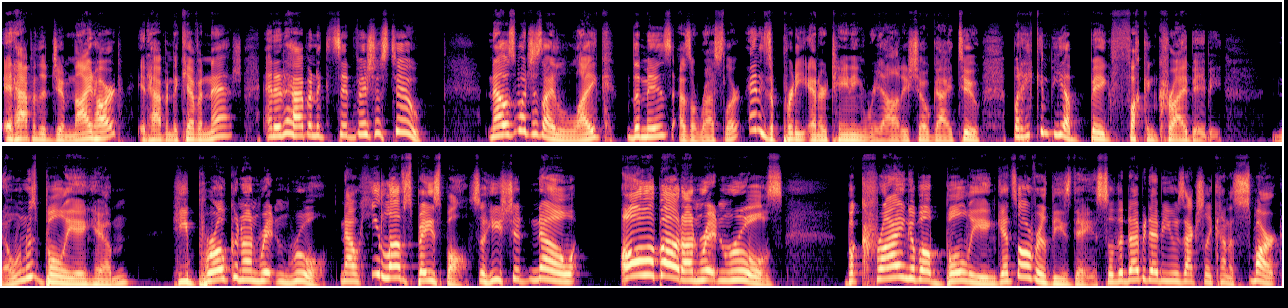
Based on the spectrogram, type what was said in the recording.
It happened to Jim Neidhart, it happened to Kevin Nash, and it happened to Sid Vicious too. Now, as much as I like The Miz as a wrestler, and he's a pretty entertaining reality show guy too, but he can be a big fucking crybaby. No one was bullying him. He broke an unwritten rule. Now, he loves baseball, so he should know all about unwritten rules. But crying about bullying gets over these days. So the WWE is actually kind of smart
